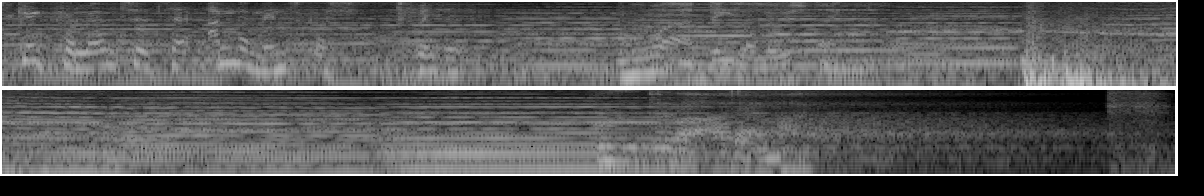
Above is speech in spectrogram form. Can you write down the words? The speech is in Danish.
skal ikke få lov til at tage andre menneskers frihed. Nu er en del af løsningen.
